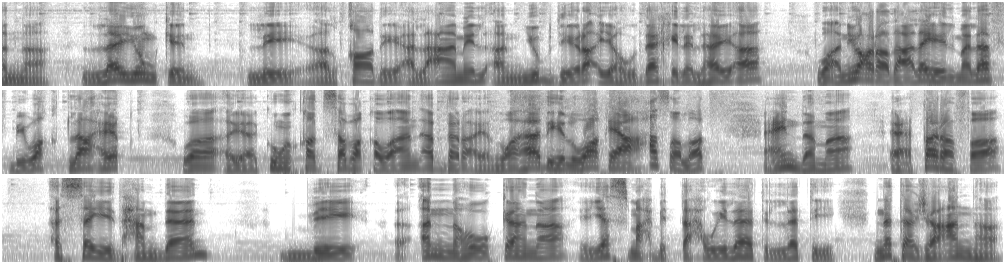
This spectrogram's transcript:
أن لا يمكن للقاضي العامل أن يبدي رأيه داخل الهيئة وأن يعرض عليه الملف بوقت لاحق ويكون قد سبق وأن أبدى رأيا. وهذه الواقعة حصلت عندما اعترف السيد حمدان بأنه كان يسمح بالتحويلات التي نتج عنها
